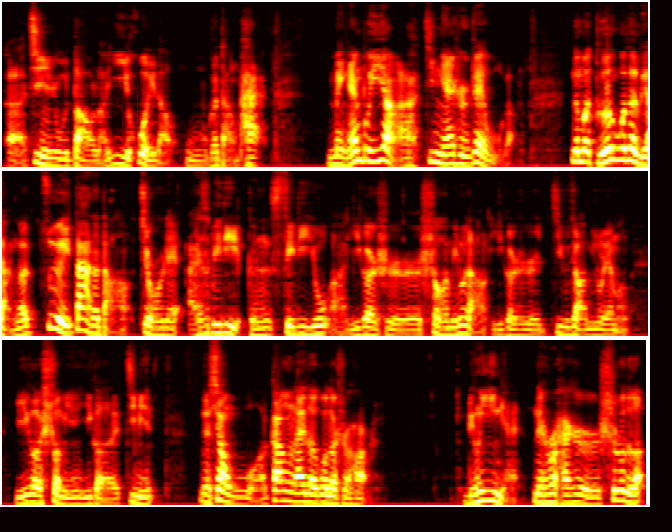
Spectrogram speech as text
呃进入到了议会的五个党派，每年不一样啊，今年是这五个。那么德国的两个最大的党就是这 SPD 跟 CDU 啊，一个是社会民主党，一个是基督教民主联盟。一个社民，一个基民。那像我刚来德国的时候，零一年那时候还是施罗德，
